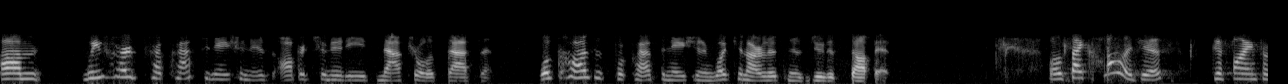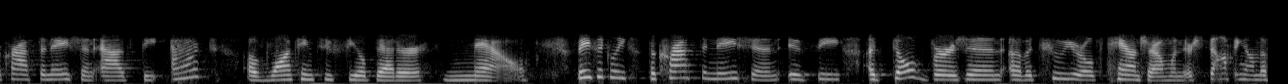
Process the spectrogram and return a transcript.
Um, we've heard procrastination is opportunity's natural assassin. What causes procrastination and what can our listeners do to stop it? Well, psychologists define procrastination as the act of wanting to feel better now. Basically, procrastination is the adult version of a two year old's tantrum when they're stomping on the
